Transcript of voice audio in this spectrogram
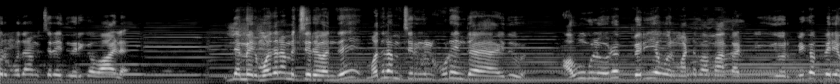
ஒரு முதலமைச்சரும் இது வரைக்கும் வாழல. இந்த மாரி முதலமைச்சர் வந்து முதலமைச்சர்கள் கூட இந்த இது அவங்களோட பெரிய ஒரு மண்டபமா கட்டி இது ஒரு மிகப்பெரிய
